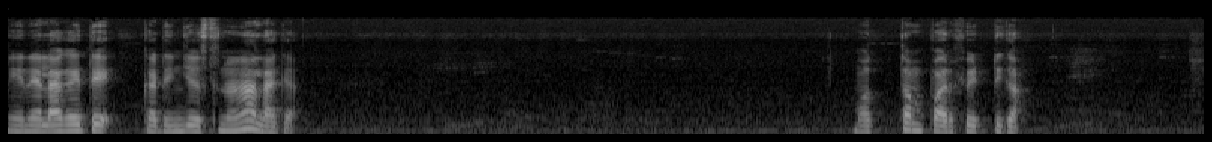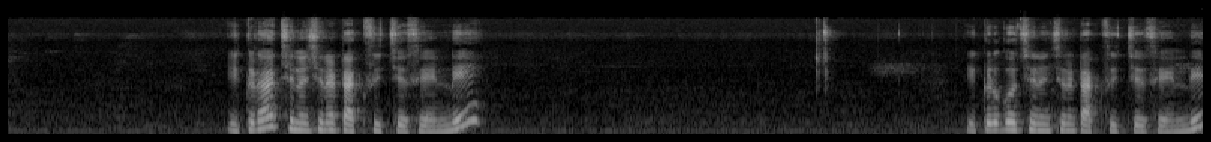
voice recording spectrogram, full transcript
నేను ఎలాగైతే కటింగ్ చేస్తున్నానో అలాగా. మొత్తం పర్ఫెక్ట్గా. ఇక్కడ చిన్న చిన్న టక్స్ ఇచ్చేసేయండి. ఇక్కడికో చిన్న చిన్న టక్స్ ఇచ్చేసేయండి.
